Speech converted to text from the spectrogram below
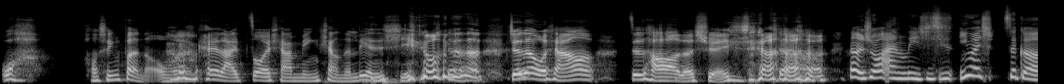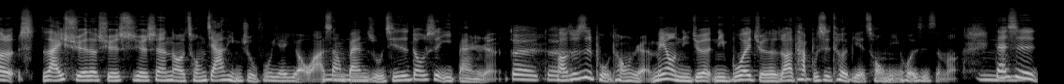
嗯、哇，好兴奋哦！我们 可以来做一下冥想的练习。我真的觉得我想要。就是好好的学一下。对啊，那你说案例，其实因为这个来学的学学生哦，从家庭主妇也有啊，上班族其实都是一般人。嗯、对对，好，就是普通人，没有你觉得你不会觉得说他不是特别聪明或者是什么，嗯、但是。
